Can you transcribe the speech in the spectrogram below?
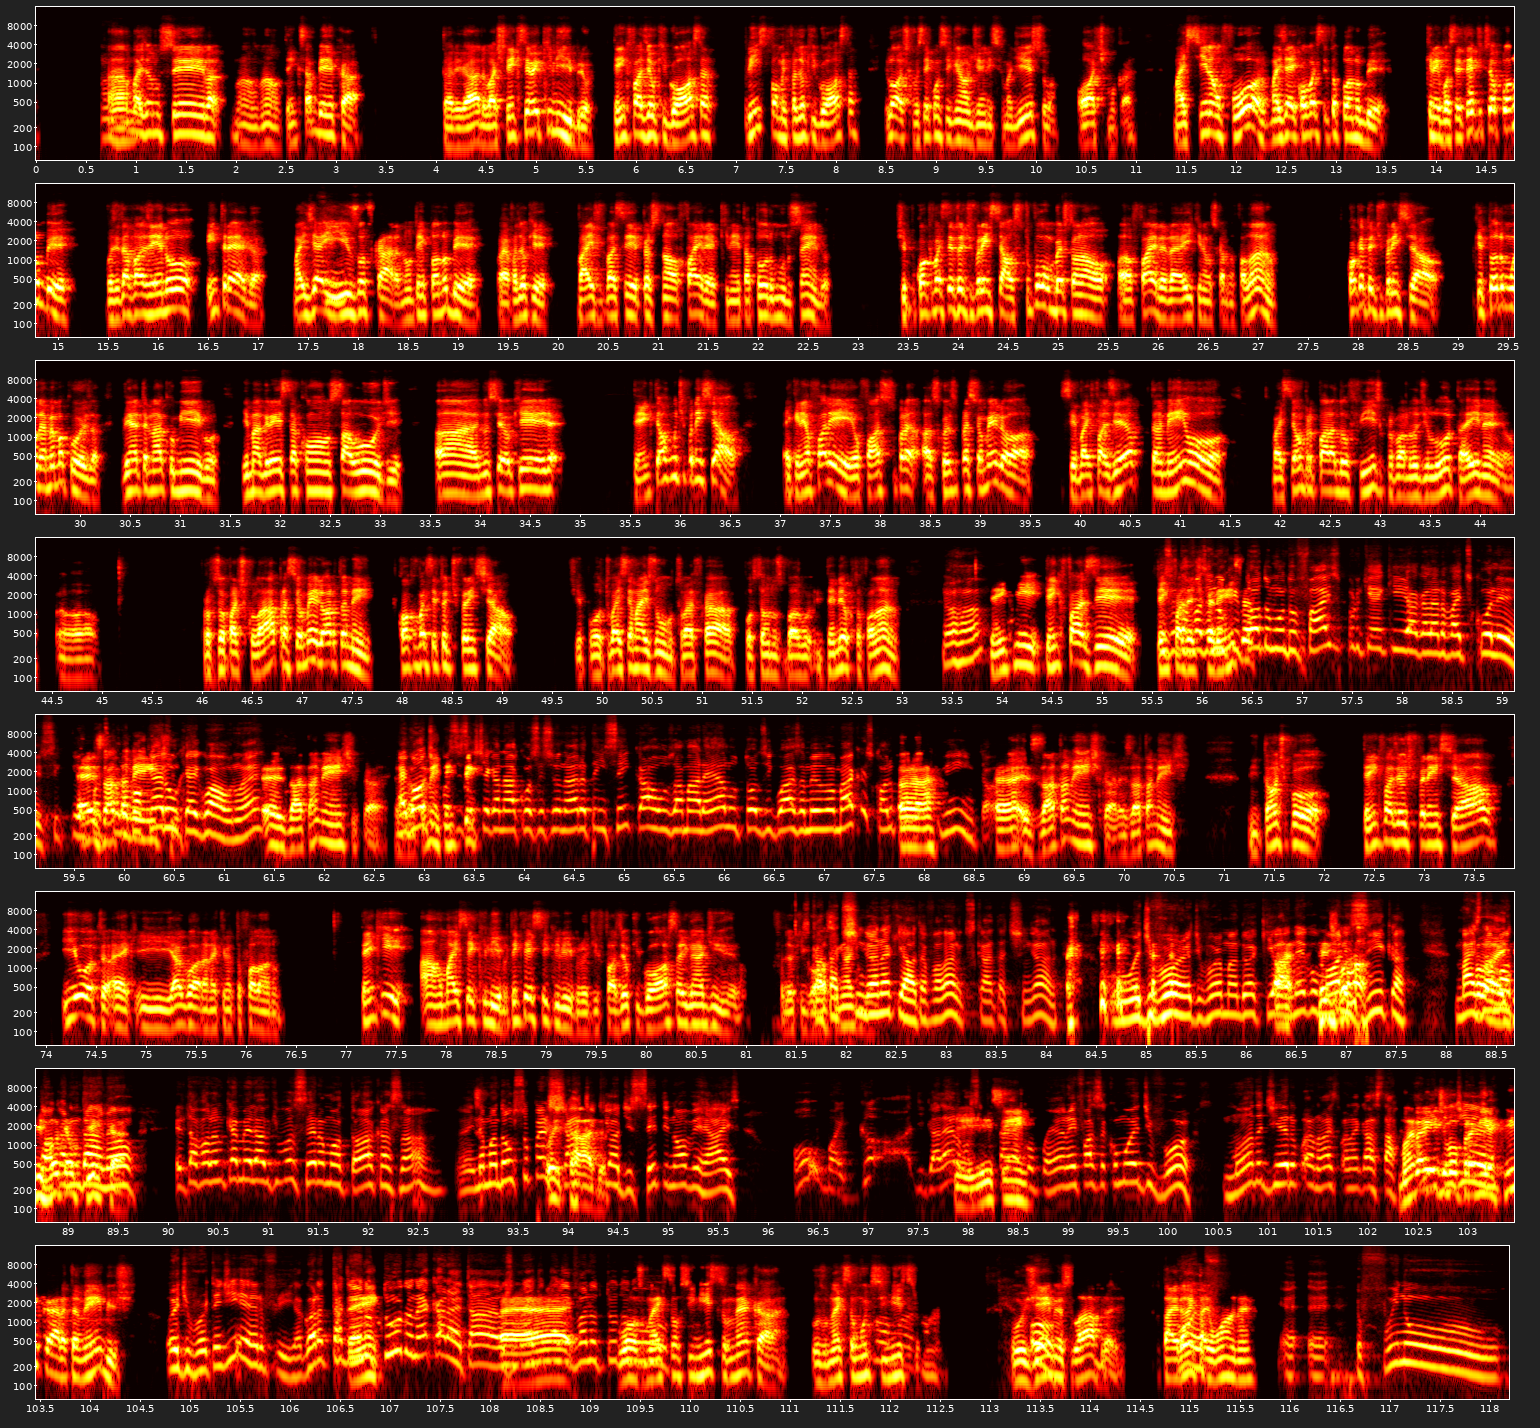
Ah, mas eu não sei. lá. Não, não, tem que saber, cara. Tá ligado? Eu acho que tem que ser um equilíbrio. Tem que fazer o que gosta, principalmente fazer o que gosta. E lógico, você conseguir ganhar um dinheiro em cima disso, ótimo, cara. Mas se não for, mas e aí, qual vai ser teu plano B? Que nem você teve seu plano B. Você tá fazendo entrega. Mas e aí, e os outros caras? Não tem plano B. Vai fazer o quê? Vai, vai ser personal fighter, que nem tá todo mundo sendo? Tipo, qual que vai ser teu diferencial? Se tu for um personal uh, fighter aí, que nem os caras estão falando, qual que é teu diferencial? porque todo mundo é a mesma coisa. Venha treinar comigo, emagreça com saúde, ah, não sei o que. Tem que ter algum diferencial. É que nem eu falei, eu faço pra, as coisas para ser o melhor. Você vai fazer também o. Vai ser um preparador físico, preparador de luta aí, né? O, o professor particular, para ser o melhor também. Qual que vai ser teu diferencial? Tipo, tu vai ser mais um, tu vai ficar postando nos bagulho. Entendeu o que eu tô falando? Uhum. Tem que, tem que fazer, tem Se que você fazer tá fazendo o diferença. que todo mundo faz, por que, que a galera vai te escolher? Se, É, pode escolher exatamente. Qualquer um que é igual, não é? É, exatamente, cara. É igual, Exatamente. tipo, Tem se que- você chega na concessionária, tem 100 carros amarelos, todos iguais, a mesma marca, escolhe o que vai vir. Então, É, exatamente, cara, exatamente. Então, tipo, tem que fazer o diferencial. E outra, é, e agora, né, que eu tô falando, tem que arrumar esse equilíbrio, tem que ter esse equilíbrio de fazer o que gosta e ganhar dinheiro. Fazer o que os caras gosta tá e te ganhar xingando aqui, ó. Tá falando que os caras tá te xingando? O Edivor, Edivor mandou aqui, ó. Ah, Nego mole zica. Mas Pô, na motoca não dá, não. Ele tá falando que é melhor do que você na motoca, só. Ainda mandou um superchat aqui, ó, de 109 reais. Oh my God! Galera, Que você que isso, tá hein? acompanhando aí, faça como o Edivor. Manda dinheiro pra nós, pra nós gastar. Manda aí, tem pra mim dinheiro. aqui, cara, também, bicho. O Edivor tem dinheiro, filho. Agora tá ganhando Tem. tudo, né, caralho? Tá, os É. moleques tá levando tudo Pô, os no- moleques são sinistros, né, cara? Os moleques são muito Pô, sinistros, mano. Os gêmeos lá, brother. Tairã e Taiwan, né? É, é, eu fui no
